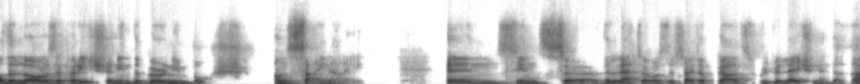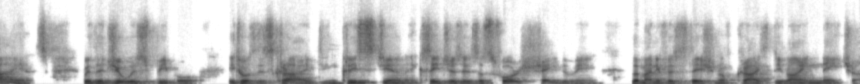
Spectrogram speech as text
of the Lord's apparition in the burning bush on Sinai. And since uh, the latter was the site of God's revelation and alliance with the Jewish people, it was described in Christian exegesis as foreshadowing the manifestation of Christ's divine nature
